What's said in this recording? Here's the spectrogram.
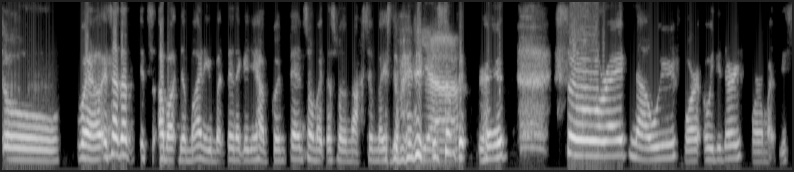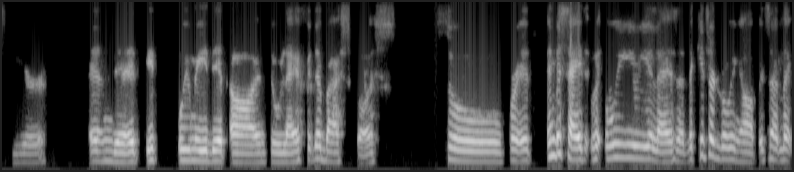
So well, it's not that it's about the money, but then again, you have content, so might as well maximize the benefits Yeah. of it, right? So right now we reform, we did a reform at this year, and then it we made it uh, into Life with the Bascos. So for it, and besides, we- realized that the kids are growing up. It's not like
